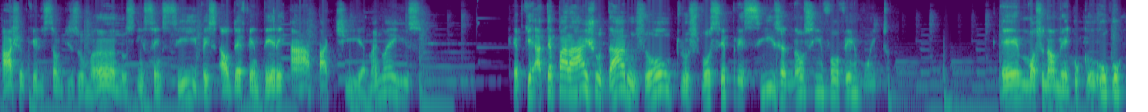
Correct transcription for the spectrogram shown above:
acham que eles são desumanos, insensíveis ao defenderem a apatia, mas não é isso. É porque até para ajudar os outros, você precisa não se envolver muito emocionalmente. O, o, o,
